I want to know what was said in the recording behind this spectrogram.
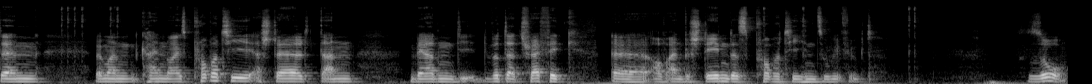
denn wenn man kein neues Property erstellt, dann die, wird der Traffic äh, auf ein bestehendes Property hinzugefügt. So,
